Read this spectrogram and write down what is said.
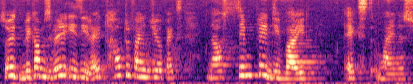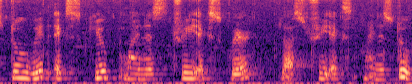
So it becomes very easy, right? How to find g of x? Now simply divide x minus 2 with x cubed minus 3x squared plus 3x minus 2.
